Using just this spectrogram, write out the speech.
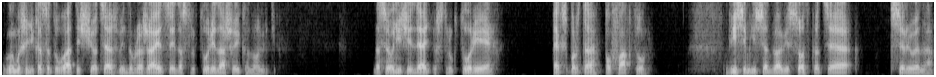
Вимушені констатувати, що це відображається і на структурі нашої економіки. На сьогоднішній день в структурі експорта по факту 82% це сировина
